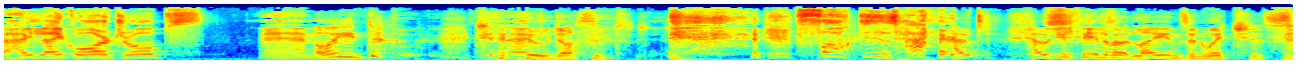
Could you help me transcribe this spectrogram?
I like wardrobes. Um, Oh, you d- uh, who doesn't? Fuck, this is hard. How, how do you feel about lions and witches?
